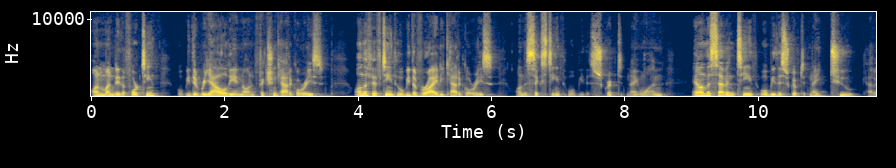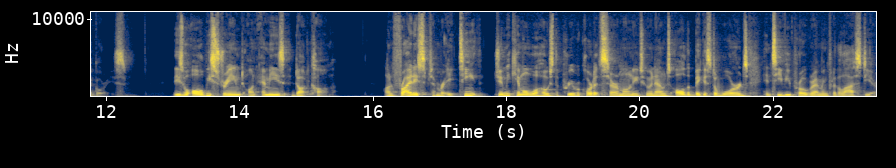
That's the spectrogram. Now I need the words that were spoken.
On Monday the 14th will be the reality and nonfiction categories. On the 15th will be the variety categories. On the 16th will be the scripted night 1. And on the 17th will be the scripted night 2 categories. These will all be streamed on Emmys.com. On Friday, September 18th, Jimmy Kimmel will host the pre recorded ceremony to announce all the biggest awards in TV programming for the last year.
